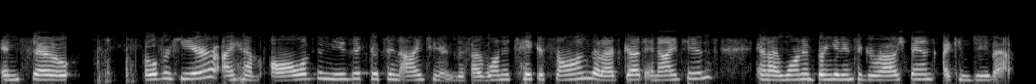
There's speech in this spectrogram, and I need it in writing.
and so over here I have all of the music that's in iTunes. If I want to take a song that I've got in iTunes and I want to bring it into GarageBand, I can do that.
